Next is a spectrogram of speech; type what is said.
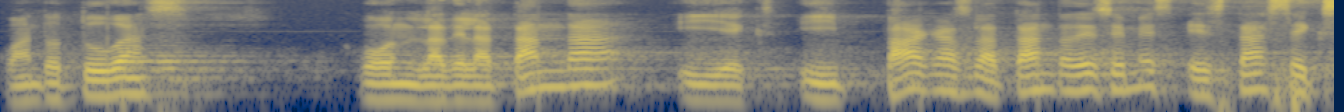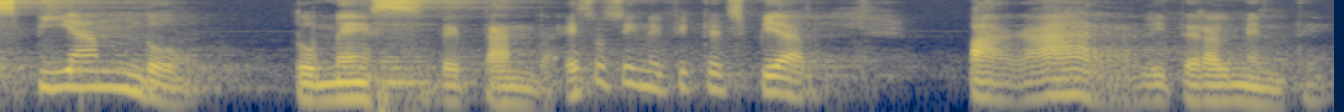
Cuando tú vas con la de la tanda, y, pagas la tanda de ese mes, estás expiando tu mes de tanda. Eso significa expiar, pagar literalmente.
